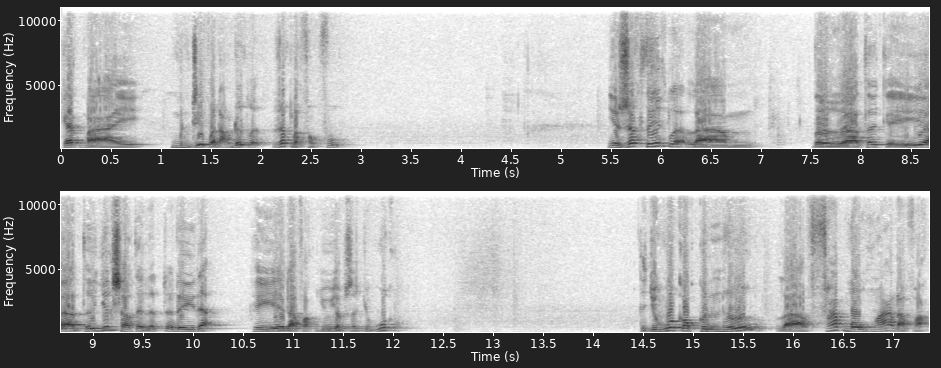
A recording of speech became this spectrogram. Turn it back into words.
các bài minh triết và đạo đức đó, rất là phong phú nhưng rất tiếc là, là từ à, thế kỷ à, thứ nhất sau tây lịch trở đi đó khi đạo Phật du nhập sang Trung Quốc thì Trung Quốc có khuynh hướng là pháp môn hóa đạo Phật.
